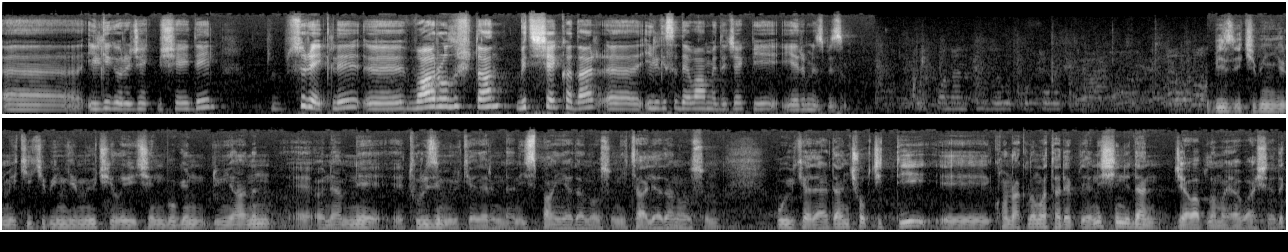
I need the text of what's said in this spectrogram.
e, ilgi görecek bir şey değil. Sürekli e, varoluştan bitişe kadar e, ilgisi devam edecek bir yerimiz bizim. Biz 2022-2023 yılı için bugün dünyanın e, önemli e, turizm ülkelerinden, İspanya'dan olsun, İtalya'dan olsun, bu ülkelerden çok ciddi e, konaklama taleplerini şimdiden cevaplamaya başladık.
